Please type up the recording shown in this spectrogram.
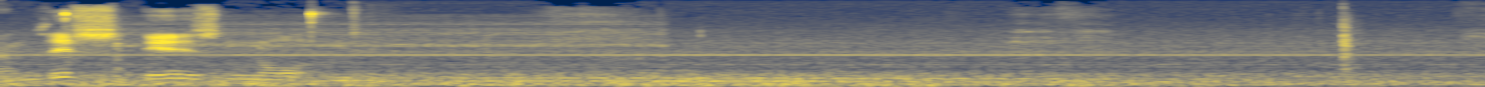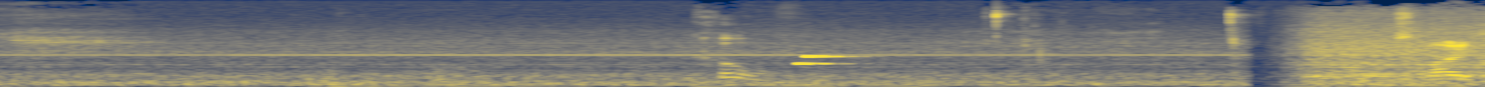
And this is Norton. Cool. Let's load the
